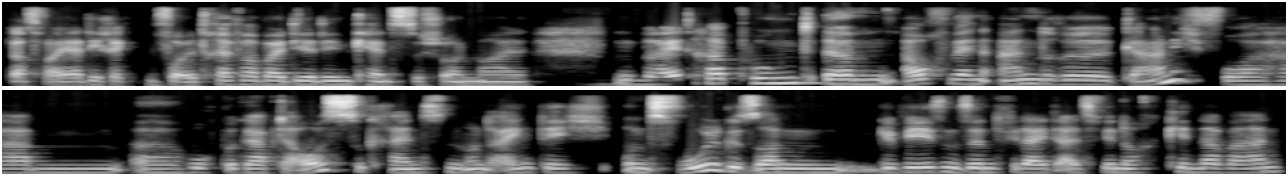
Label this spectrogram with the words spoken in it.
das war ja direkt ein Volltreffer bei dir, den kennst du schon mal. Ein mhm. weiterer Punkt, ähm, auch wenn andere gar nicht vorhaben, äh, Hochbegabte auszugrenzen und eigentlich uns wohlgesonnen gewesen sind, vielleicht als wir noch Kinder waren,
